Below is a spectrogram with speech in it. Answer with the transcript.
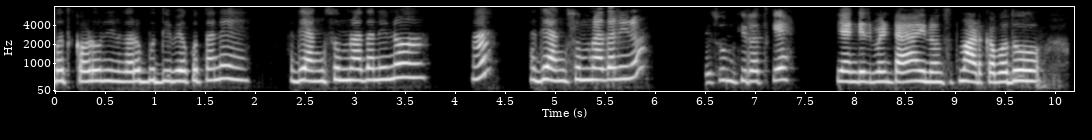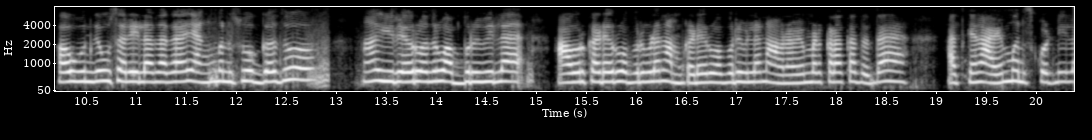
ಬದುಕಳು, ನಿನ್ಗಾರೆ ಬುದ್ಧಿ ಬೇಕು ತಾನೆ? ಅದು ಹೆಂಗ್ ಸುಮ್ಮನಾದ ನೀನು? ಹಾಂ ಅದು ಹೆಂಗ್ ಸುಮ್ಮನಾದ ನೀನು? ಸುಮ್ಕಿರೋದ್ಕೆ? ಎಂಗೇಜ್ಮೆಂಟ? ಇನ್ನೊಂದ್ಸತಿ ಮಾಡ್ಕೋಬೋದು. ಅವನ್ಗೆ ಹುಷಾರಿಲ್ಲ ಅಂದಾಗ ಹೆಂಗ್ ಮನಸ್ಸು ಹೋಗೋದು ಹಾಂ, ಹಿರಿಯವರು ಅಂದ್ರೆ ಒಬ್ಬರು ಇಲ್ಲ. ಅವ್ರ ಕಡೆಯವ್ರು ಒಬ್ಬರು ಇಲ್ಲ ನಮ್ಮ ಕಡೆಯವ್ರು ಒಬ್ಬರು ಇಲ್ಲ. ನಾವು ನಾವೇ ಮಾಡ್ಕೊಳಕ್ಕದ ಅದಕ್ಕೆ ನಾವೇ ಮನಸ್ಸು ಕೊಡ್ಲಿಲ್ಲ.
